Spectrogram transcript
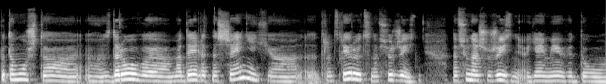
потому что э, здоровая модель отношений э, транслируется на всю жизнь на всю нашу жизнь, я имею в виду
